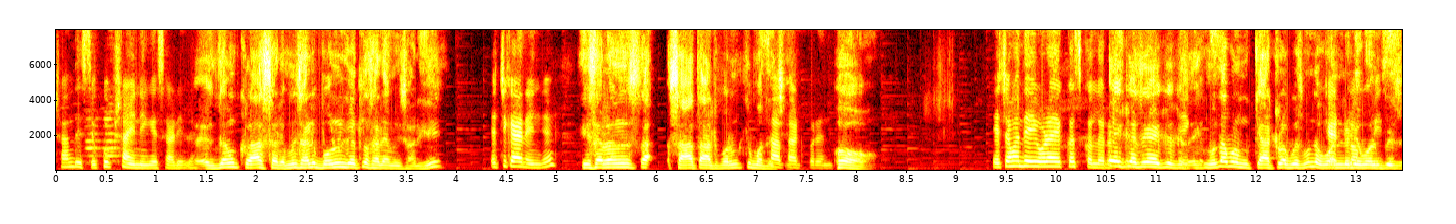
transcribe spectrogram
छान दिसते खूप शायनिंग आहे साडीला. एकदम क्लास साडी म्हणजे साडी बनवून घेतलं साडी आम्ही साडी. ही याची काय रेंज आहे? ही साधारण सा- सात आठ पर्यंत किंमत सात. आठ पर्यंत. हो. याच्यामध्ये एवढा एकच कलर एक एक एक एक- एक म्हणतो आपण कॅटलॉग पीस म्हणतो वन लेडी वन पीस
